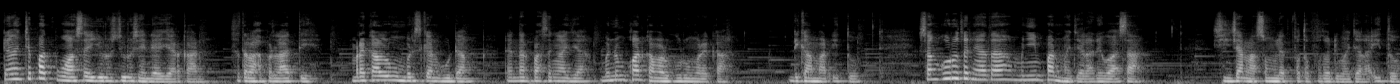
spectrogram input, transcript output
dengan cepat menguasai jurus-jurus yang diajarkan. Setelah berlatih, mereka lalu membersihkan gudang dan tanpa sengaja menemukan kamar guru mereka. Di kamar itu, sang guru ternyata menyimpan majalah dewasa. Shinchan langsung melihat foto-foto di majalah itu.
